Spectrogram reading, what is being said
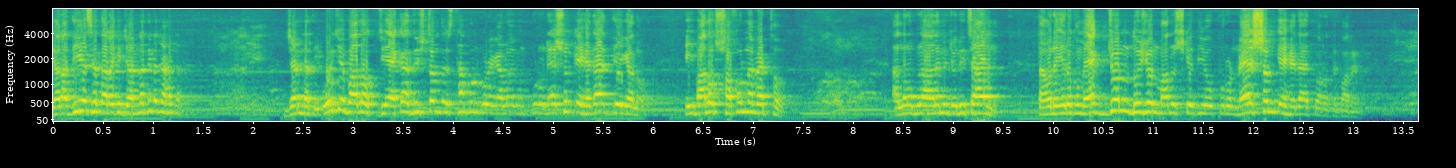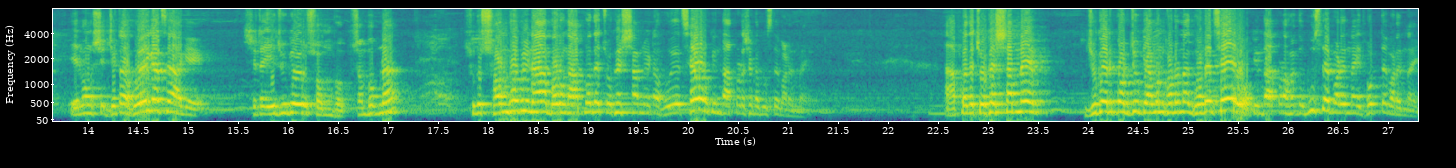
যারা দিয়েছে, তারা কি জান্নাতি না জাহান্নামী? জান্নাতি। ওই যে বালক যে একা দৃষ্টান্ত স্থাপন করে গেল এবং পুরো নেশনকে হেদায়ত দিয়ে গেল, এই বালক সফল না ব্যর্থ? আল্লাহ আলামিন যদি চান, তাহলে এরকম একজন, দুইজন মানুষকে দিয়েও পুরো নেশনকে হেদায়েত করাতে পারেন। এবং যেটা হয়ে গেছে আগে, সেটা এই যুগেও সম্ভব। সম্ভব না? শুধু সম্ভবই না, বরং আপনাদের চোখের সামনে এটা হয়েছেও, কিন্তু আপনারা সেটা বুঝতে পারেন নাই। আপনাদের চোখের সামনে যুগের পর যুগ এমন ঘটনা ঘটেছেও, কিন্তু আপনারা হয়তো বুঝতে পারেন নাই, ধরতে পারেন নাই।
